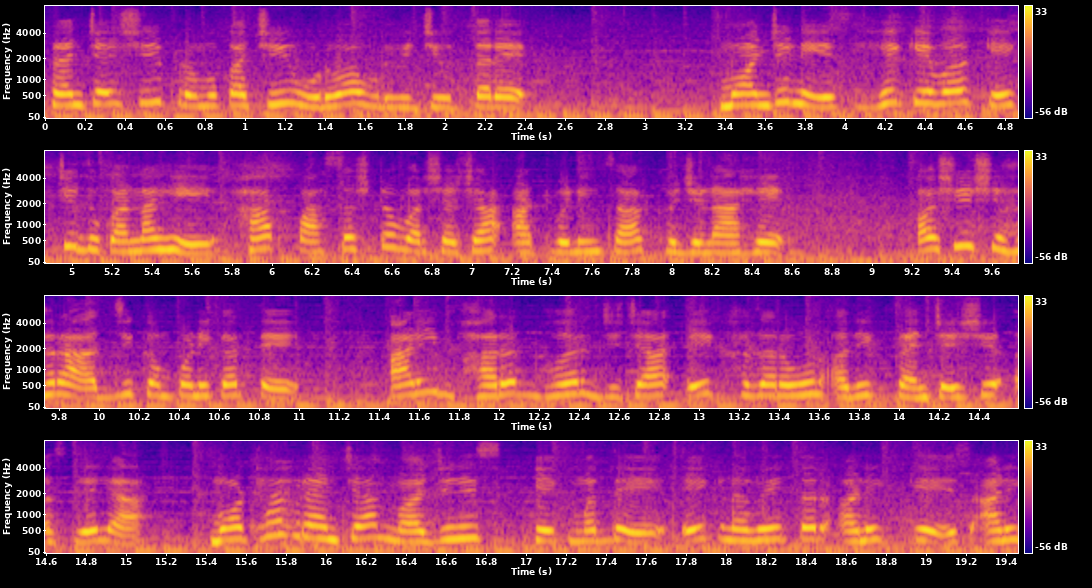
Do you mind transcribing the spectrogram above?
फ्रँचायझी प्रमुखाची उडवा उडवीची उत्तरे. मॉन्जिनीस हे केवळ केकची दुकान नाही हा पासष्ट वर्षाच्या आठवणींचा खजिना आहे. अशी शहरात जी कंपनी करते आणि भारतभर जिच्या एक हजाराहून अधिक फ्रँचायझी असलेल्या मोठ्या ब्रँडच्या मॉर्जिनिस केकमध्ये एक नव्हे तर अनेक केस आणि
